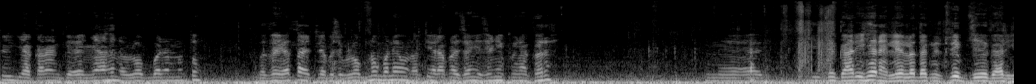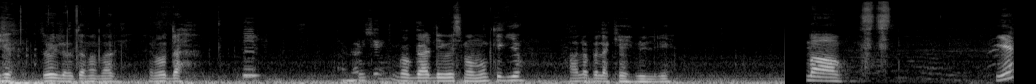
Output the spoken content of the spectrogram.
નીકળી ગયા કારણ કે અહીંયા છે ને વ્લોગ બનાવ હતું. બધા હતા એટલે પછી વ્લોગ ન બનાવ્યો ને અત્યારે આપણે જઈએ ઝીણીફીના ઘરે. અને એ જે ગાડી છે ને લેહ લદ્દાખની ટ્રીપ જે ગાડી છે જોઈ લો તમે બાકી રોદા. ગાડી વચમાં મૂકી ગયો. હાલો પેલા ખેવી લઈએ. બાવ. એ?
